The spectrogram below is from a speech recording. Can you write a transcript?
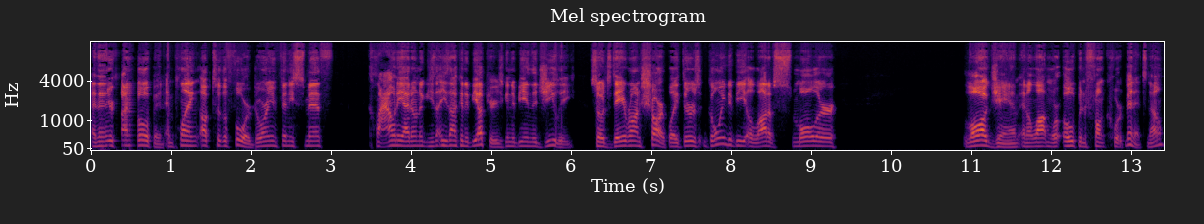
and then you're kind of open and playing up to the four. Dorian Finney-Smith, Clowney, I don't know, he's not, he's not going to be up here. He's going to be in the G League. So it's Day'Ron Sharpe. Like there's going to be a lot of smaller log jam and a lot more open front court minutes. No.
